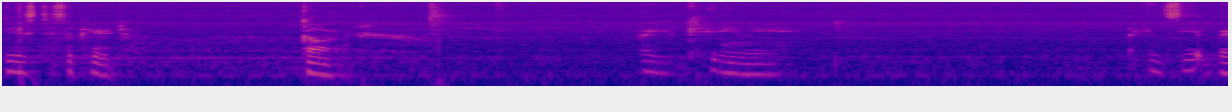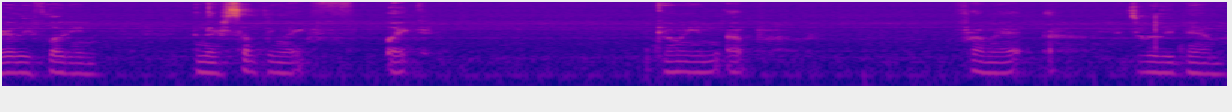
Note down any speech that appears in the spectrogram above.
He just disappeared. Gone. Are you kidding me? I can see it barely floating, and there's something like, like, going up from it. It's really dim.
